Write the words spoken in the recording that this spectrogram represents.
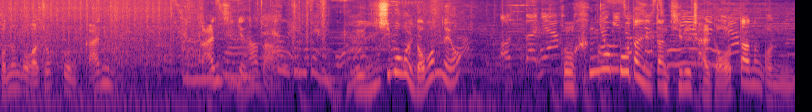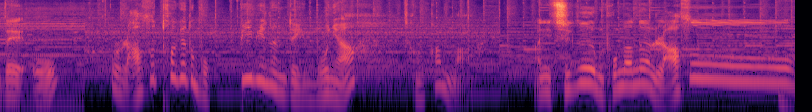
거는 거가 조금 깐 깐지긴 하다. 흥분되는 20억을 넘었네요? 어떠냐? 그럼 흑년보단 일단 딜을 잘 넣었다는 건데, 오? 어, 라후 턱에도 못 비비는데 이게 뭐냐? 잠깐만. 아니 지금 보면은 라후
